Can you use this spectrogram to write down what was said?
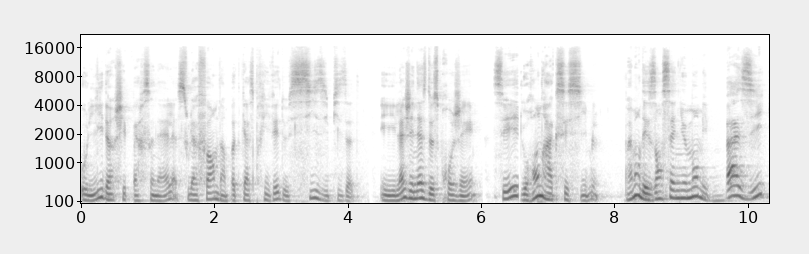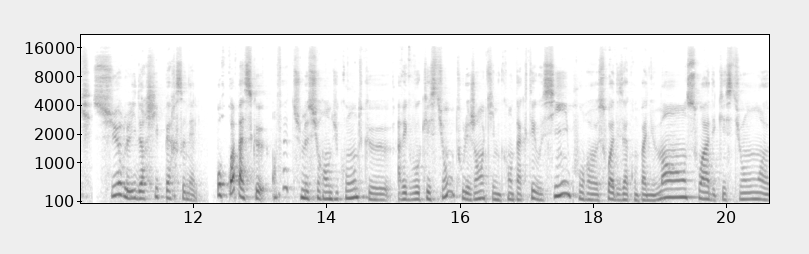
au leadership personnel sous la forme d'un podcast privé de six épisodes. Et la genèse de ce projet, c'est de rendre accessible vraiment des enseignements mais basiques sur le leadership personnel. Pourquoi? Parce que en fait, je me suis rendu compte que avec vos questions, tous les gens qui me contactaient aussi pour euh, soit des accompagnements, soit des questions euh,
